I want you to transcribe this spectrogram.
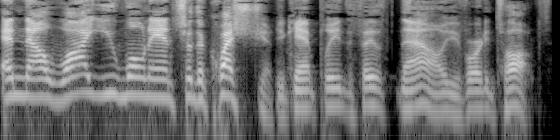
and now why you won't answer the question. You can't plead the fifth now. You've already talked.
